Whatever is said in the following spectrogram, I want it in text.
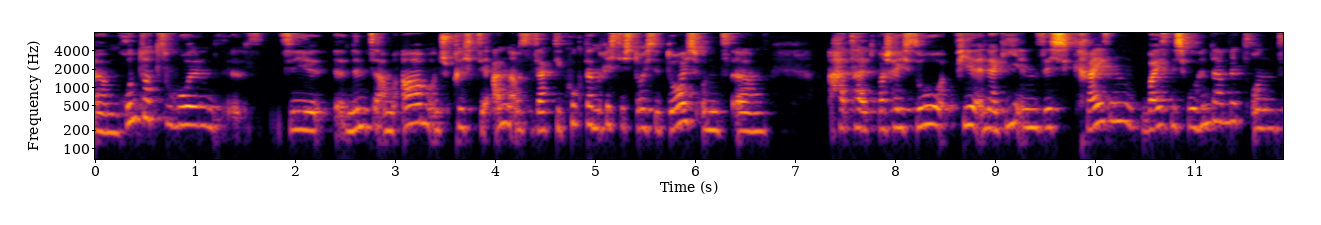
ähm, runterzuholen. Sie nimmt sie am Arm und spricht sie an, aber sie sagt, sie guckt dann richtig durch sie durch und ähm, hat halt wahrscheinlich so viel Energie in sich kreisen, weiß nicht wohin damit und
